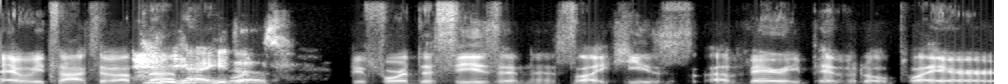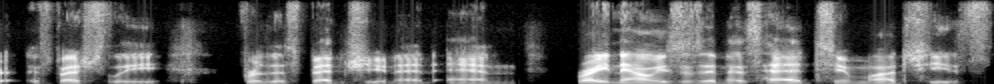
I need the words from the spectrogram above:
and we talked about that. yeah, he before does. before the season It's like he's a very pivotal player, especially for this bench unit. And right now he's just in his head too much. He's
